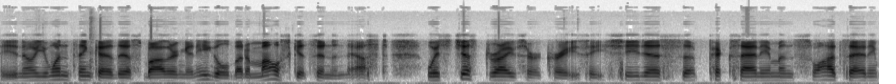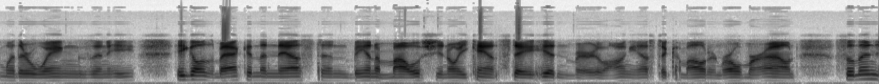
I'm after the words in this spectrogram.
You know, you wouldn't think of this bothering an eagle, but a mouse gets in the nest, which just drives her crazy. She just uh, picks at him and swats at him with her wings, and he he goes back in the nest. And being a mouse, you know, he can't stay hidden very long. He has to come out and roam around. So then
